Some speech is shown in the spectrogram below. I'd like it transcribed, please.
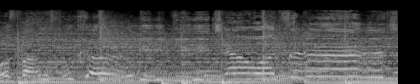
我仿佛可以遇见我自己，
